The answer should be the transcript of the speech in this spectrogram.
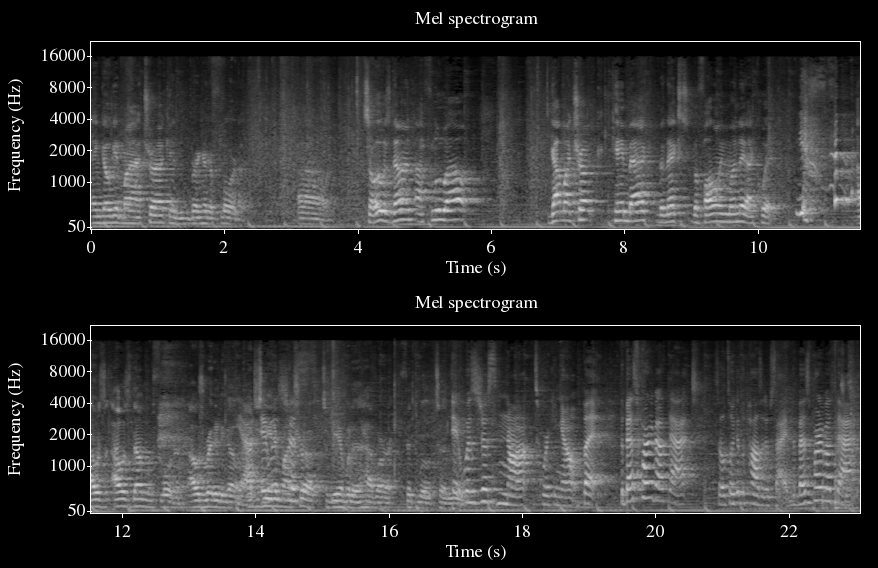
and go get my truck and bring her to Florida. Um, so it was done. I flew out, got my truck, came back. The next, the following Monday, I quit. Yeah. I was I was done with Florida. I was ready to go. Yeah, I just needed my just- truck to be able to have our fifth wheel to. it was just not working out. But the best part about that, so let's look at the positive side. The best part about that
